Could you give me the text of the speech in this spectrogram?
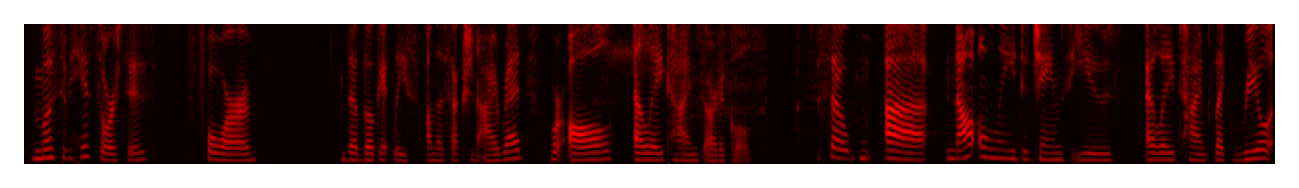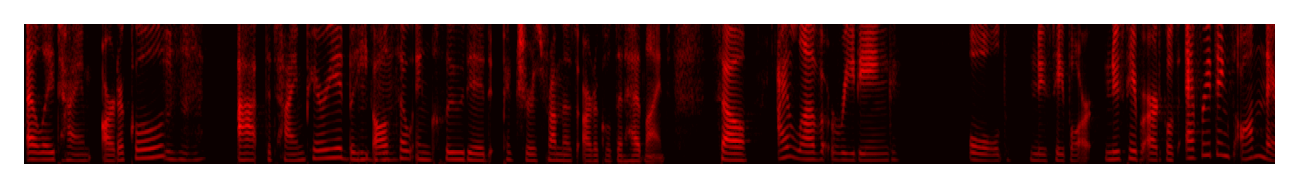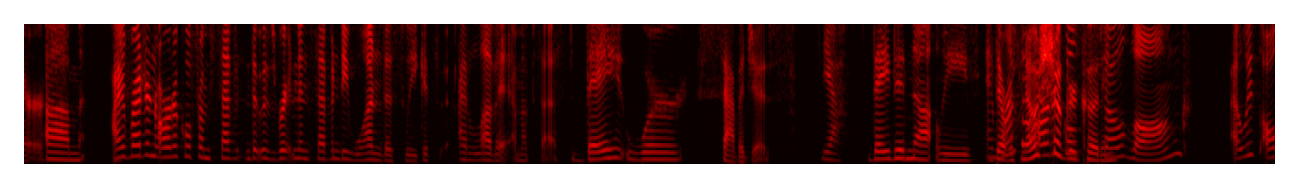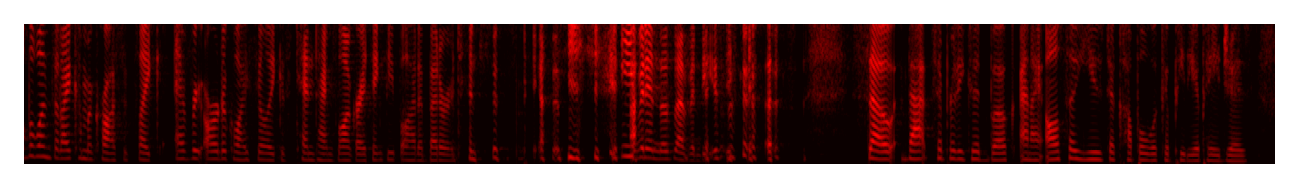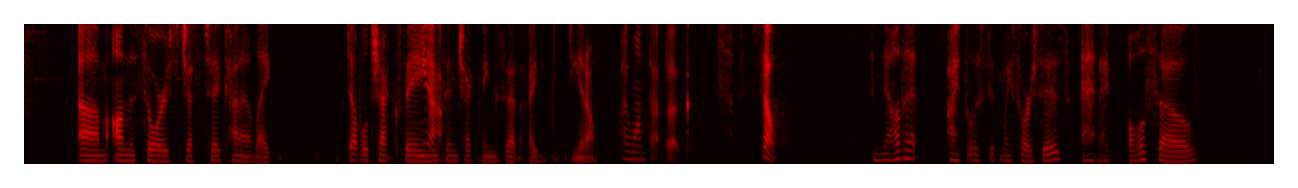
most of his sources for the book, at least on the section I read, were all LA Times articles. So uh, not only did James use LA Times, like real LA Time articles at the time period, but he also included pictures from those articles and headlines. So I love reading old newspaper newspaper articles. Everything's on there. um, I read an article from seven that was written in seventy one this week. It's I love it. I'm obsessed. they were savages. Yeah, They did not leave. and there was the no sugarcoating. So long. at least all the ones that I come across, it's like every article I feel like is 10 times longer. I think people had a better attention span, even in the 70s. yes. So that's a pretty good book. And I also used a couple Wikipedia pages um, on the source just to kind of like double check things Yeah. and check things that I, you know. I want that book. So now that I've listed my sources and I've also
